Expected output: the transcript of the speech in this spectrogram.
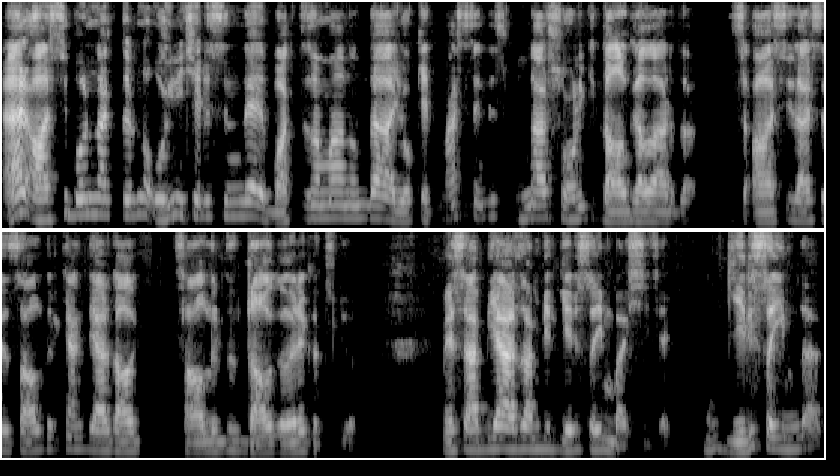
Eğer asi barınaklarını oyun içerisinde vakti zamanında yok etmezseniz bunlar sonraki dalgalarda asiler size saldırırken diğer dal saldırdığı dalgalara katılıyor. Mesela bir yerden bir geri sayım başlayacak. Bu geri sayımda,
